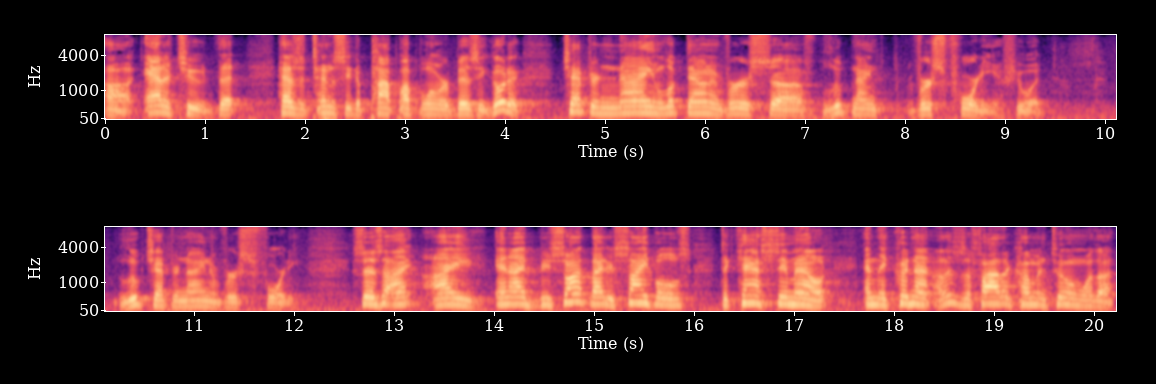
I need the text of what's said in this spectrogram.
uh, attitude that has a tendency to pop up when we're busy. Go to chapter 9, look down in verse, uh, Luke 9, verse 40, if you would. Luke chapter 9 and verse 40 says, I, I, and I besought thy disciples to cast him out, and they could not. Now, this is a father coming to him with a,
